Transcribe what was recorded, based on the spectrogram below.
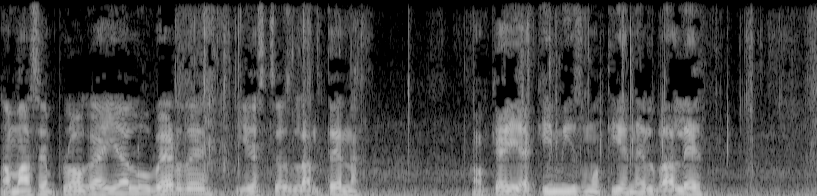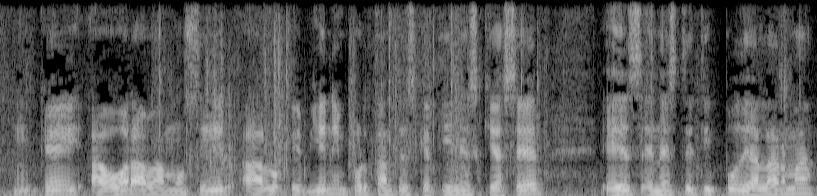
nomás ploga ya lo verde y esta es la antena ok aquí mismo tiene el ballet ok ahora vamos a ir a lo que bien importante es que tienes que hacer. Es en este tipo de alarma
